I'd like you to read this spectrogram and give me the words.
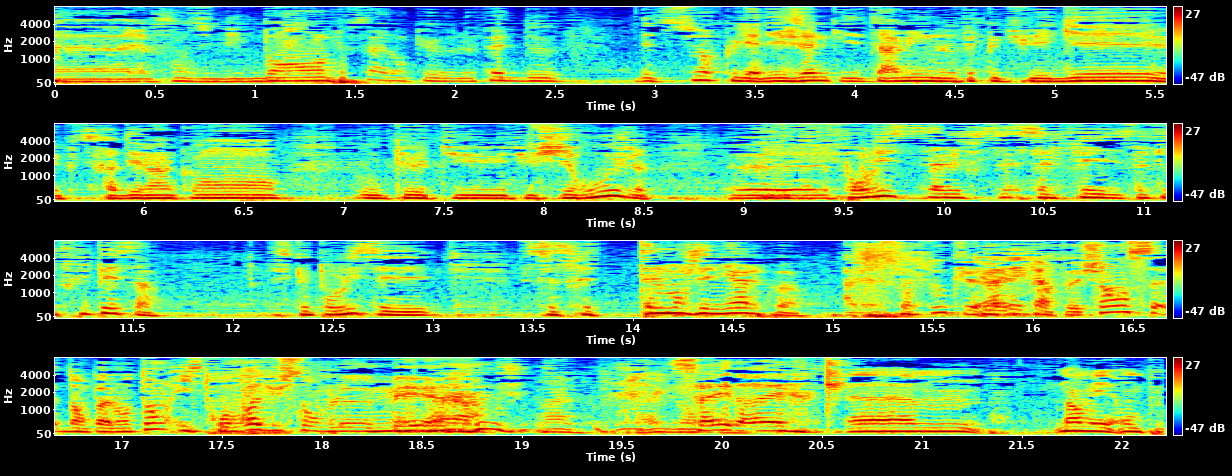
euh, l'absence du Big Bang, tout ça. Donc euh, le fait d'être sûr qu'il y a des gènes qui déterminent le fait que tu es gay, que tu seras délinquant ou que tu, tu chies rouge, euh, pour lui, ça, le- ça, ça le fait, ça le fait triper ça. Parce que pour lui, c'est, ce serait tellement génial, quoi. Ah bah, surtout qu'avec un peu de chance, dans pas longtemps, il se trouvera du sang bleu. Mais euh, Ouais, ça aiderait. Euh, non mais on peut,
